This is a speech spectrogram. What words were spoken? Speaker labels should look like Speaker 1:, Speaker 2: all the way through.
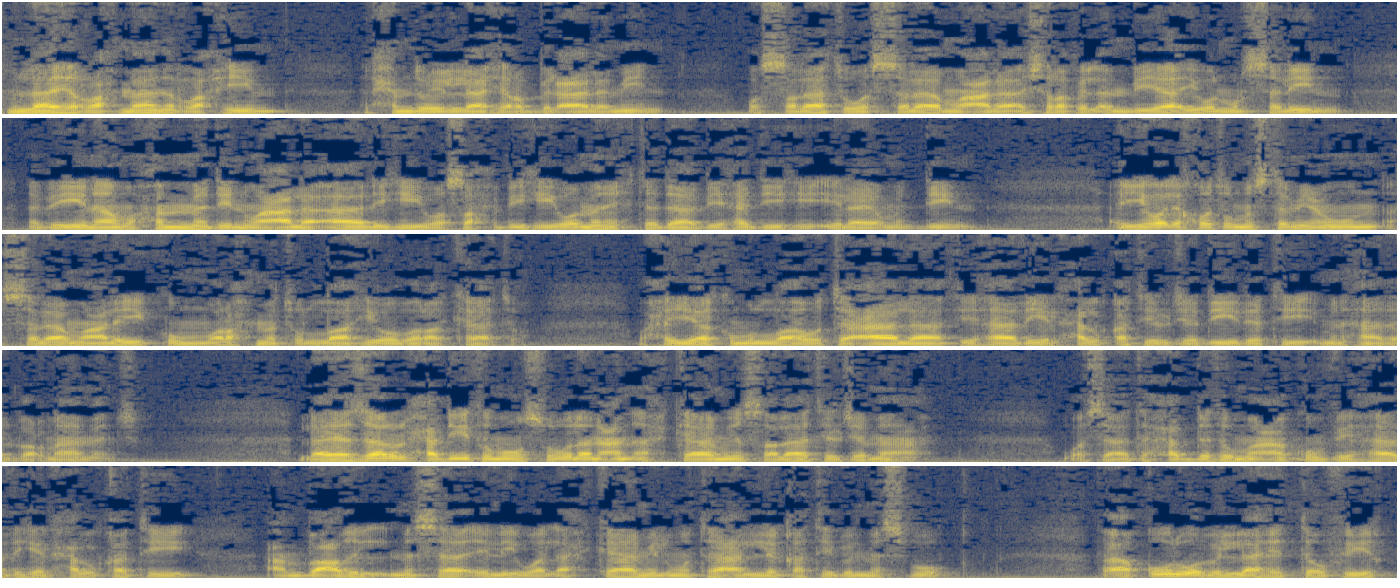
Speaker 1: بسم الله الرحمن الرحيم. الحمد لله رب العالمين. والصلاة والسلام على أشرف الأنبياء والمرسلين نبينا محمد وعلى آله وصحبه ومن اهتدى بهديه إلى يوم الدين. أيها الإخوة المستمعون السلام عليكم ورحمة الله وبركاته. وحياكم الله تعالى في هذه الحلقة الجديدة من هذا البرنامج. لا يزال الحديث موصولا عن أحكام صلاة الجماعة. وسأتحدث معكم في هذه الحلقة عن بعض المسائل والأحكام المتعلقة بالمسبوق. فأقول وبالله التوفيق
